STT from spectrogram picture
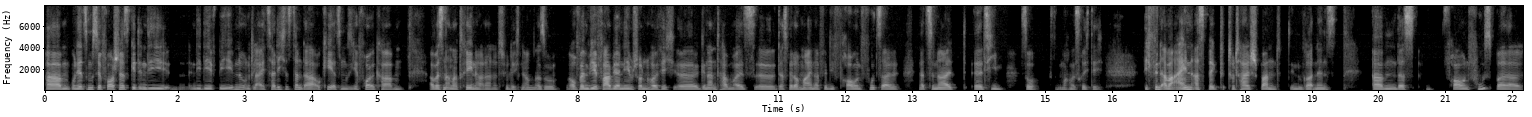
Ähm, und jetzt müsst ihr vorstellen, es geht in die, in die DFB-Ebene und gleichzeitig ist dann da, okay, jetzt muss ich Erfolg haben. Aber es ist ein anderer Trainer da natürlich, ne? Also, auch wenn wir Fabian Nehm schon häufig äh, genannt haben, als äh, das wäre doch mal einer für die Frauen-Futsal-Nationalteam. so, machen wir es richtig. Ich finde aber einen Aspekt total spannend, den du gerade nennst, ähm, dass Frauenfußballer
